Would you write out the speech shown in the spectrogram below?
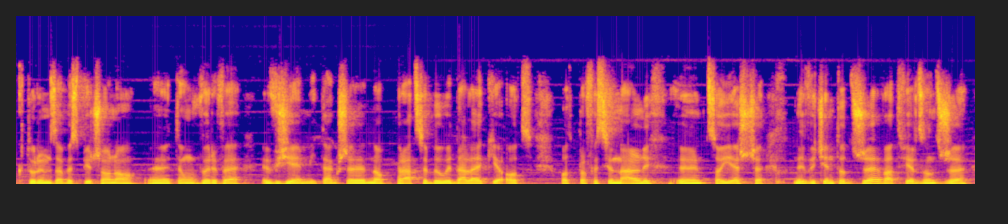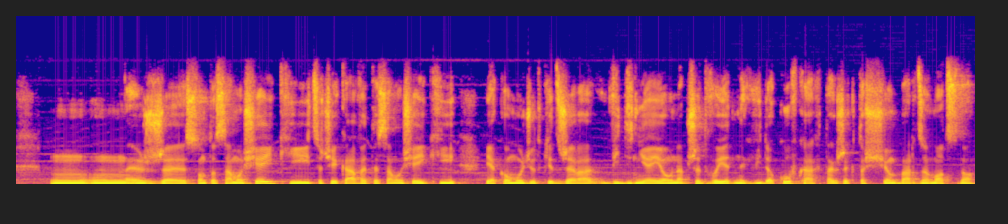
którym zabezpieczono tę wyrwę w ziemi. Także no, prace były dalekie od, od profesjonalnych. Co jeszcze? Wycięto drzewa, twierdząc, że, mm, mm, że są to samosiejki. Co ciekawe, te samosiejki samosiejki jako młodziutkie drzewa widnieją na przedwojennych widokówkach, także ktoś się bardzo mocno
